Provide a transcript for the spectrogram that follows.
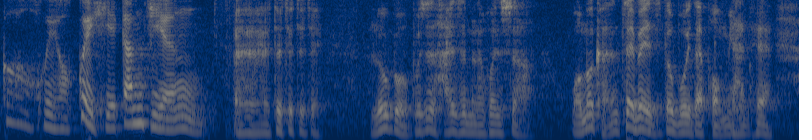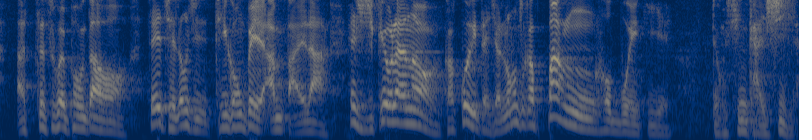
搁恢复过去的感情。呃，对对对对，如果不是孩子们的婚事啊，我们可能这辈子都不会再碰面。对。啊，这次会碰到哦，这一切拢是天公伯的安排啦。迄是叫咱哦，把过去代志拢做甲放互袂记的，重新开始啊。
